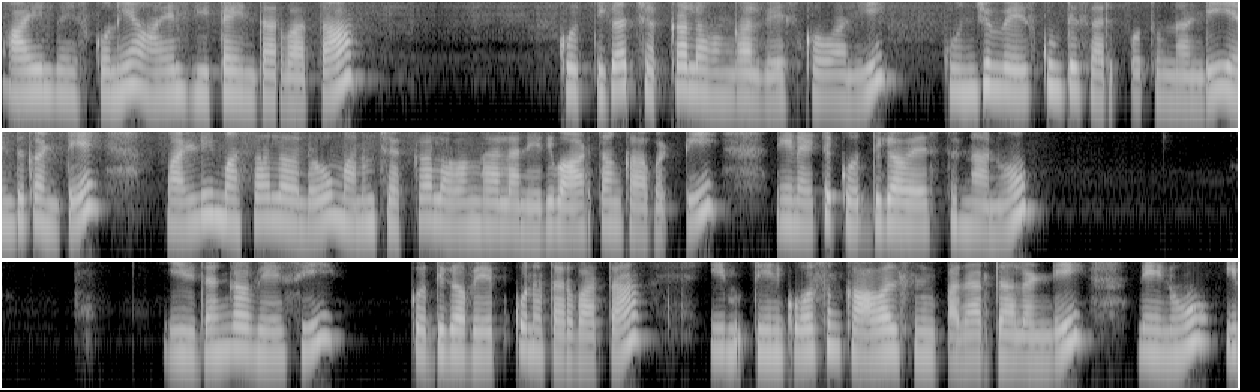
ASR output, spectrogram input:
ఆయిల్ వేసుకొని ఆయిల్ హీట్ అయిన తర్వాత కొద్దిగా చెక్క లవంగాలు వేసుకోవాలి. కొంచెం వేసుకుంటే సరిపోతుందండి. ఎందుకంటే మళ్ళీ మసాలాలో మనం చెక్క లవంగాలు అనేది వాడతాం కాబట్టి నేనైతే కొద్దిగా వేస్తున్నాను. ఈ విధంగా వేసి కొద్దిగా వేపుకున్న తర్వాత ఈ దీనికోసం కావాల్సిన పదార్థాలండి. నేను ఈ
